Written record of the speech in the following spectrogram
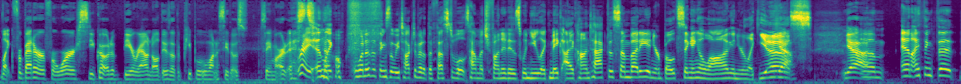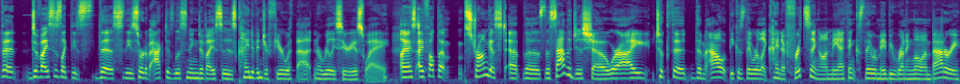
like for better or for worse, you go to be around all these other people who want to see those same artists. Right. And you like know? one of the things that we talked about at the festival is how much fun it is when you like make eye contact with somebody and you're both singing along and you're like, yes. yeah, Um, and I think that that devices like these, this, these sort of active listening devices, kind of interfere with that in a really serious way. I, I felt that strongest at the the Savages show, where I took the them out because they were like kind of fritzing on me. I think because they were maybe running low on battery.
